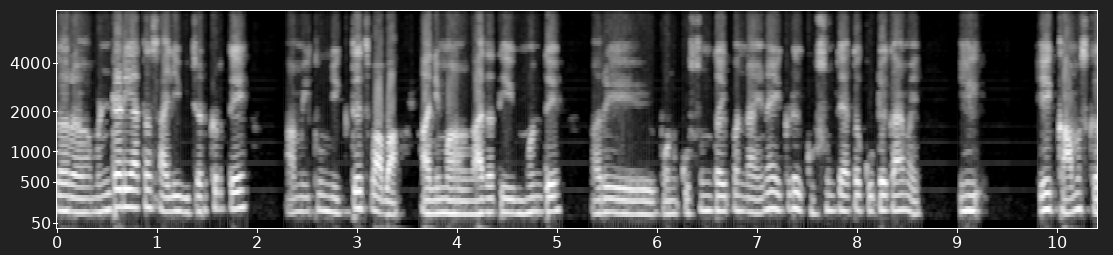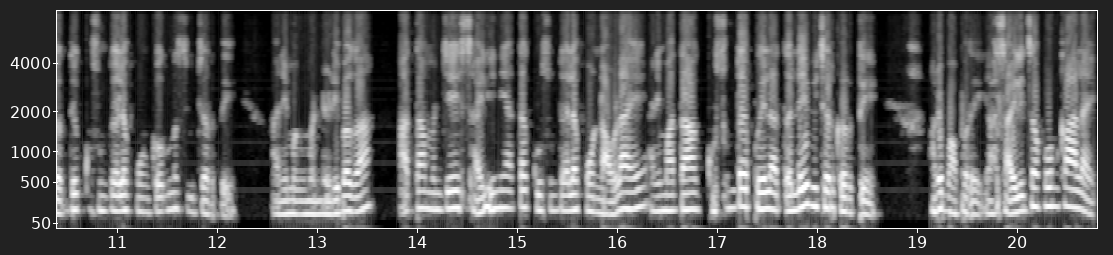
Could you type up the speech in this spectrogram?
तर मंडळी आता सायली विचार करते आम्ही इथून निघतेच बाबा. आणि मग आता ती म्हणते अरे पण कुसुमताई पण नाही ना इकडे? कुसुमताई आता कुठे काय माहीत? हे एक कामच करते कुसुमताईला फोन करूनच विचारते. आणि मग मंडळी बघा आता म्हणजे सायलीने आता कुसुमताईला फोन लावला आहे आणि मग आता कुसुमताई पहिला आता लय विचार करते. अरे बापरे या सायलीचा फोन का आलाय?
